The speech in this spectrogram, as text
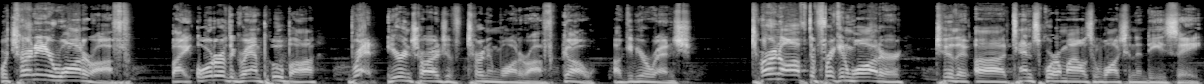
We're turning your water off by order of the Grand Poobah. Brett, you're in charge of turning water off. Go. I'll give you a wrench. Turn off the freaking water to the uh, 10 square miles in Washington, D.C.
